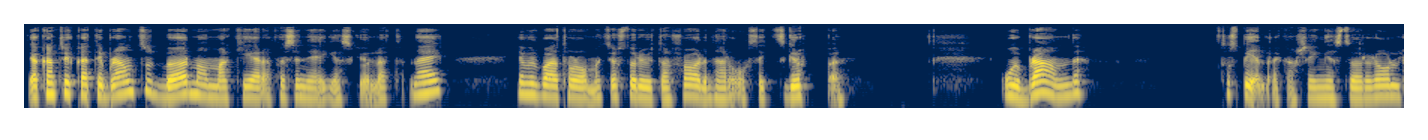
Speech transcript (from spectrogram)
Jag kan tycka att ibland så bör man markera för sin egen skull att nej, jag vill bara tala om att jag står utanför den här åsiktsgruppen. Och ibland så spelar det kanske ingen större roll.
